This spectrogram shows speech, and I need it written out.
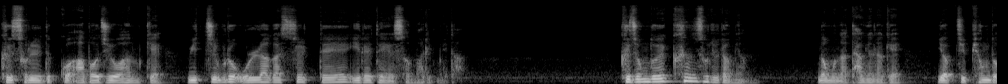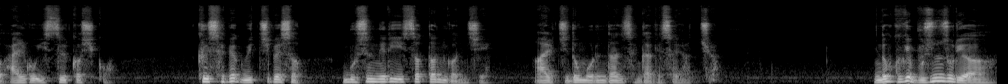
그 소리를 듣고 아버지와 함께 윗집으로 올라갔을 때의 일에 대해서 말입니다. 그 정도의 큰 소리라면 너무나 당연하게 옆집 형도 알고 있을 것이고 그 새벽 윗집에서 무슨 일이 있었던 건지 알지도 모른다는 생각에서였죠. 너 그게 무슨 소리야?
